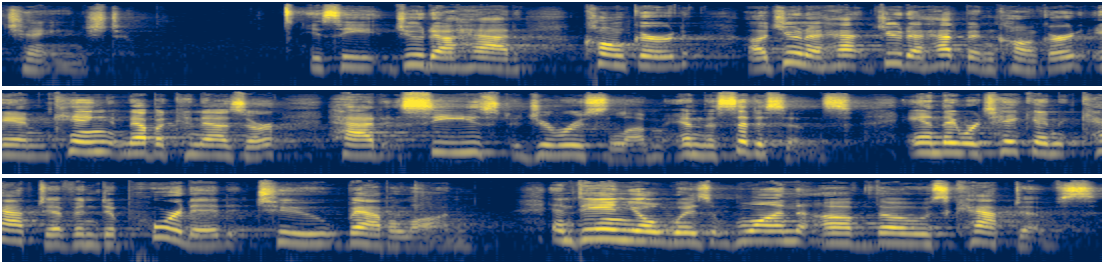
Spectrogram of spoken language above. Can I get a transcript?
changed. You see, Judah had conquered, uh, Judah, had, Judah had been conquered, and King Nebuchadnezzar had seized Jerusalem and the citizens, and they were taken captive and deported to Babylon. And Daniel was one of those captives,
